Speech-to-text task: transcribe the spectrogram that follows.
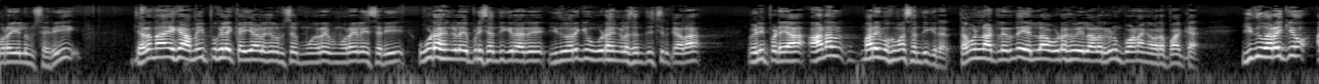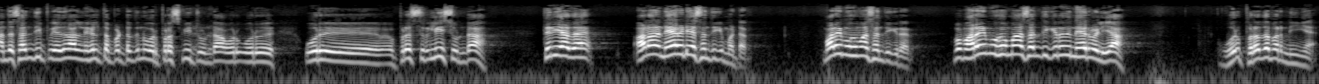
முறையிலும் சரி ஜனநாயக அமைப்புகளை கையாளுகிற முறை முறையிலையும் சரி ஊடகங்களை எப்படி சந்திக்கிறாரு? இதுவரைக்கும் ஊடகங்களை சந்திச்சிருக்காரா? வெளிப்படையா? ஆனால் மறைமுகமாக சந்திக்கிறார். தமிழ்நாட்டிலிருந்து எல்லா ஊடகவியலாளர்களும் போனாங்க அவரை பார்க்க. இதுவரைக்கும் அந்த சந்திப்பு எதனால் நிகழ்த்தப்பட்டதுன்னு ஒரு ப்ரெஸ் மீட் உண்டா? ஒரு ஒரு ஒரு ப்ரெஸ் ரிலீஸ் உண்டா? தெரியாத. ஆனால் நேரடியாக சந்திக்க மாட்டார். மறைமுகமாக சந்திக்கிறார். இப்போ மறைமுகமாக சந்திக்கிறது நேர்வழியா? ஒரு பிரதமர் நீங்கள்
